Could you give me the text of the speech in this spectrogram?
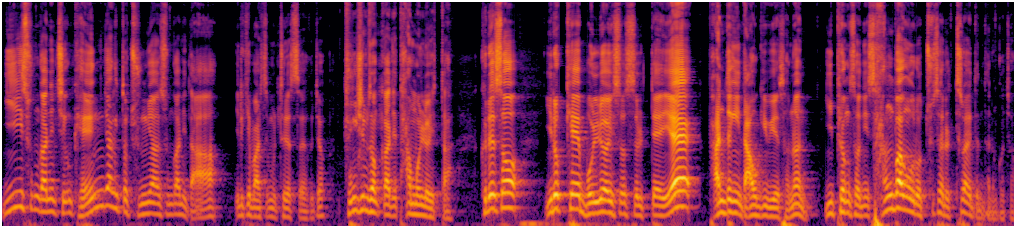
이 순간이 지금 굉장히 또 중요한 순간이다. 이렇게 말씀을 드렸어요. 그죠? 중심선까지 다 몰려 있다. 그래서 이렇게 몰려 있었을 때에 반등이 나오기 위해서는 이평선이 상방으로 추세를 틀어야 된다는 거죠.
